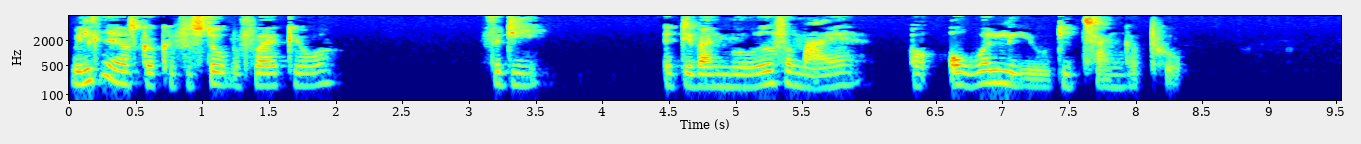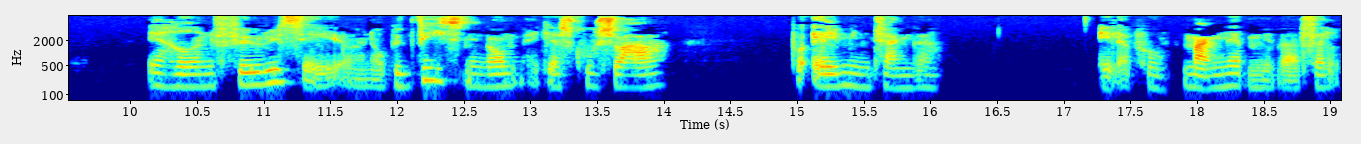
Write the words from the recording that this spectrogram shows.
Hvilket jeg også godt kan forstå, hvorfor jeg gjorde. Fordi at det var en måde for mig at overleve de tanker på. Jeg havde en følelse af og en overbevisning om, at jeg skulle svare på alle mine tanker. Eller på mange af dem i hvert fald.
